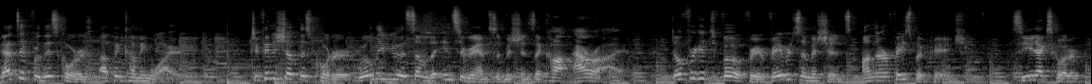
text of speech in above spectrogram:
That's it for this quarter's Up and Coming Wired. To finish up this quarter, we'll leave you with some of the Instagram submissions that caught our eye. Don't forget to vote for your favorite submissions on our Facebook page. See you next quarter.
